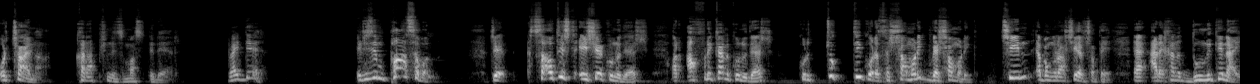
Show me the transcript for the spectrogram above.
or China, corruption is must be there. Right there. It is impossible. যে সাউথ ইস্ট এশিয়ার কোনো দেশ আর আফ্রিকান কোনো দেশ কোন চুক্তি করেছে সামরিক বেসামরিক চীন এবং রাশিয়ার সাথে আ- আর এখানে দুর্নীতি নাই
